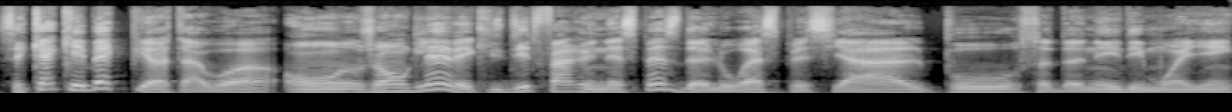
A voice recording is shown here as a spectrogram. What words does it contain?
c'est qu'à Québec puis Ottawa, on jonglait avec l'idée de faire une espèce de loi spéciale pour se donner des moyens.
